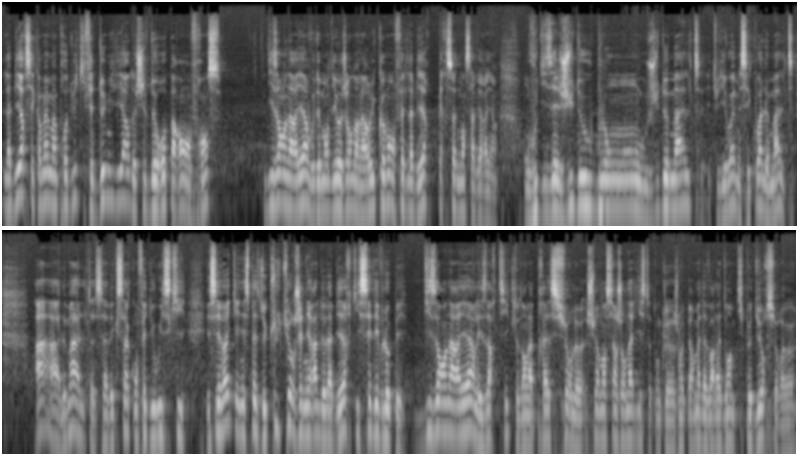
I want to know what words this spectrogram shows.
la bière, c'est quand même un produit qui fait 2 milliards de chiffres d'euros par an en France. Dix ans en arrière, vous demandiez aux gens dans la rue comment on fait de la bière, personne n'en savait rien. On vous disait jus de houblon ou jus de malt, et tu dis ouais mais c'est quoi le malt? Ah, le malt, c'est avec ça qu'on fait du whisky. Et c'est vrai qu'il y a une espèce de culture générale de la bière qui s'est développée. Dix ans en arrière, les articles dans la presse sur le. Je suis un ancien journaliste, donc euh, je me permets d'avoir la dent un petit peu dure sur. Euh,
